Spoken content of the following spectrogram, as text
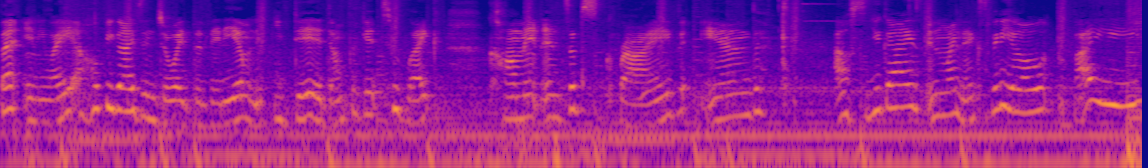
But anyway, I hope you guys enjoyed the video. And if you did, don't forget to like, comment, and subscribe. And I'll see you guys in my next video. Bye.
